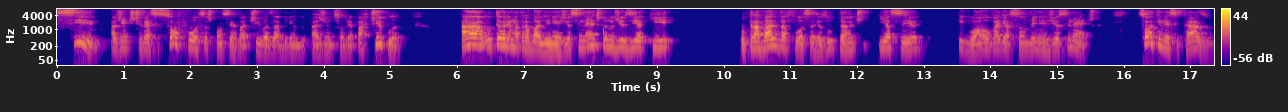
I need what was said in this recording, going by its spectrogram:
se a gente tivesse só forças conservativas abrindo, agindo sobre a partícula, a, o teorema trabalho de energia cinética nos dizia que o trabalho da força resultante ia ser igual à variação de energia cinética. Só que nesse caso,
